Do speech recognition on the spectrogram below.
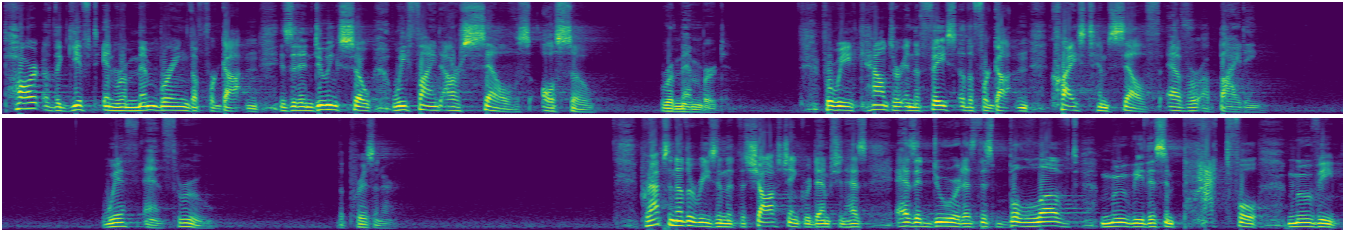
Part of the gift in remembering the forgotten is that in doing so, we find ourselves also remembered. For we encounter in the face of the forgotten Christ Himself ever abiding with and through the prisoner. Perhaps another reason that the Shawshank Redemption has, has endured as this beloved movie, this impactful movie,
